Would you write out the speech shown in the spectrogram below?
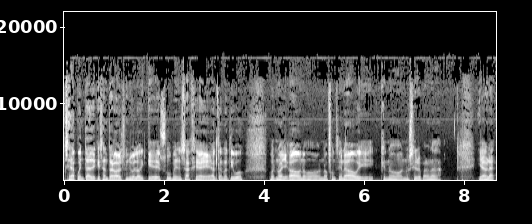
Se da cuenta de que se ha entregado el señuelo y que su mensaje alternativo pues no ha llegado, no, no ha funcionado y que no, no sirve para nada. Y ahora,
